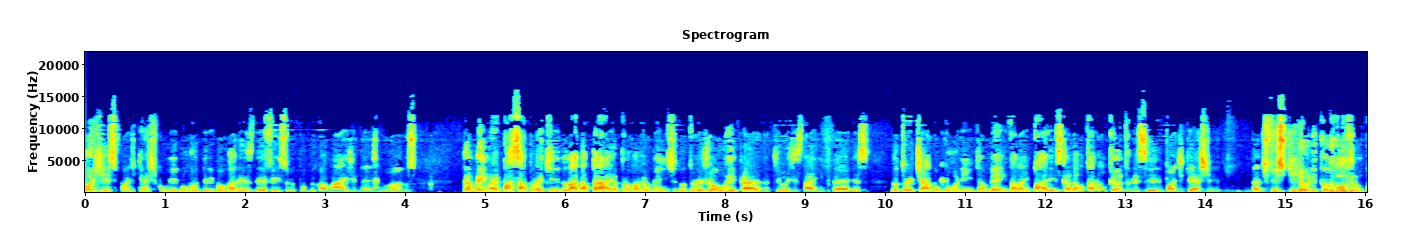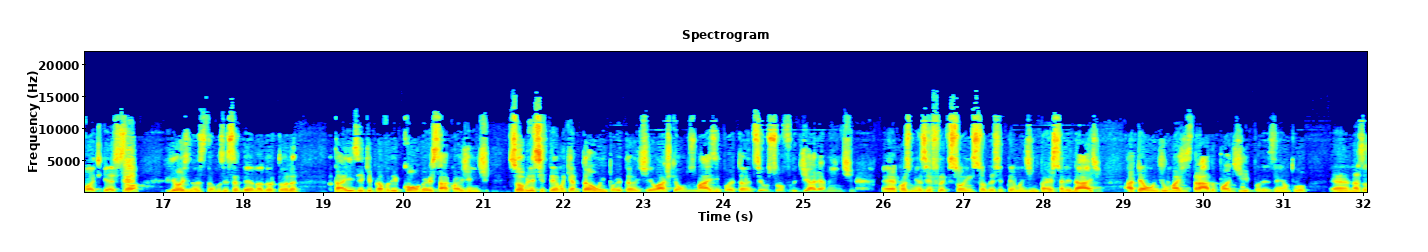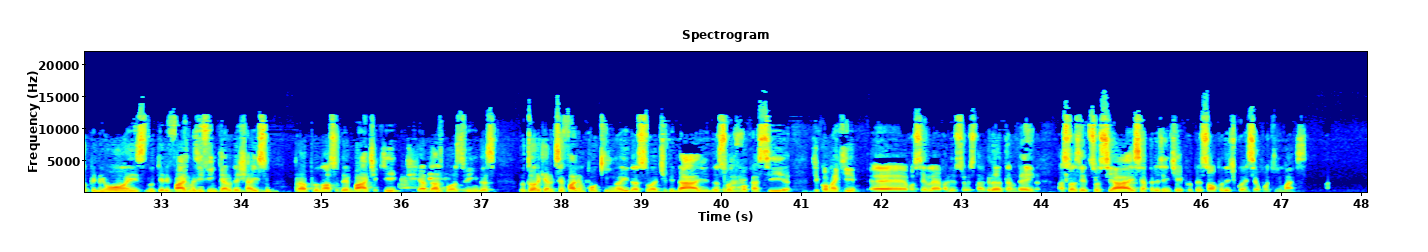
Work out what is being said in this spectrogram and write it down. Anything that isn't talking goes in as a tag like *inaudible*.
Hoje, esse podcast comigo, Rodrigo Alvarez, defensor público há mais de 10 mil anos. Também vai passar por aqui, lá da praia, provavelmente, Dr. João Ricardo, que hoje está em férias. Dr. Tiago Bunin também está lá em Paris. Cada um está num canto nesse podcast. Dá difícil de reunir todo mundo num podcast só. E hoje nós estamos recebendo a doutora Thaís aqui para poder conversar com a gente sobre esse tema que é tão importante. Eu acho que é um dos mais importantes. Eu sofro diariamente é, com as minhas reflexões sobre esse tema de imparcialidade, até onde um magistrado pode ir, por exemplo, é, nas opiniões, no que ele faz. Mas, enfim, quero deixar isso para o nosso debate aqui. Quero dar as boas-vindas. Doutora, quero que você fale um pouquinho aí da sua atividade, da sua advocacia, de como é que é, você leva ali o seu Instagram também, as suas redes sociais, se apresente aí para o pessoal poder te conhecer um pouquinho mais.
